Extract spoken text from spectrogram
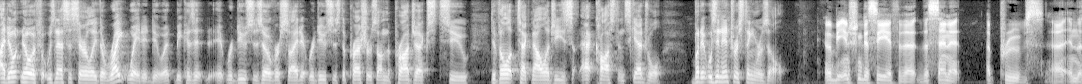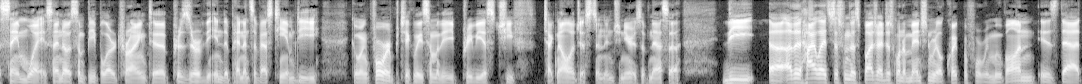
I don't know if it was necessarily the right way to do it because it, it reduces oversight, it reduces the pressures on the projects to develop technologies at cost and schedule, but it was an interesting result. It would be interesting to see if the, the Senate approves uh, in the same ways. I know some people are trying to preserve the independence of STMD going forward, particularly some of the previous chief technologists and engineers of NASA. The uh, other highlights just from this budget I just want to mention real quick before we move on is that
